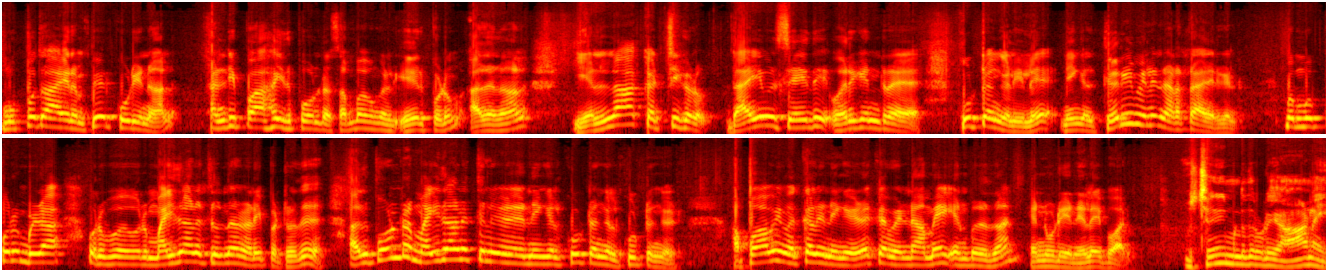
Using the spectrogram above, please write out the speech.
முப்பதாயிரம் பேர் கூடினால் கண்டிப்பாக இது போன்ற சம்பவங்கள் ஏற்படும். அதனால் எல்லா கட்சிகளும் தயவு செய்து வருகின்ற கூட்டங்களிலே நீங்கள் தெருவிலே நடத்தாதீர்கள். இப்போ முப்பெரும் விழா ஒரு ஒரு மைதானத்தில் தான் நடைபெற்றது. அது போன்ற மைதானத்தில் நீங்கள் கூட்டங்கள் கூட்டுங்கள். அப்பாவி மக்களை நீங்கள் இழக்க வேண்டாமே என்பதுதான் என்னுடைய நிலைப்பாடு. உச்சநீதிமன்றத்தினுடைய ஆணை.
